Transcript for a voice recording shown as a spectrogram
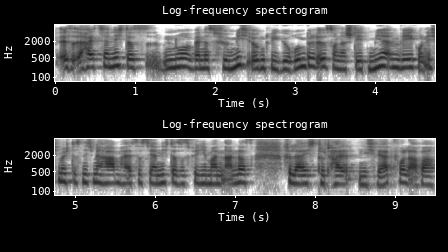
es heißt ja nicht, dass nur wenn es für mich irgendwie gerümpelt ist und es steht mir im Weg und ich möchte es nicht mehr haben, heißt es ja nicht, dass es für jemanden anders vielleicht total nicht wertvoll, aber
